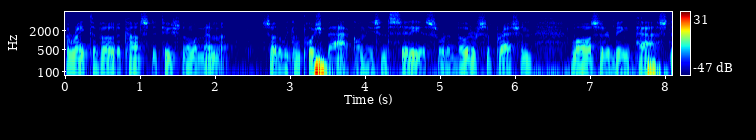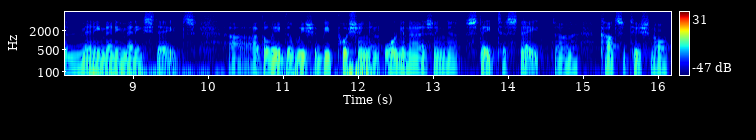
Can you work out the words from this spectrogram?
the right to vote a constitutional amendment so that we can push back on these insidious sort of voter suppression laws that are being passed in many, many, many states. Uh, I believe that we should be pushing and organizing uh, state to state on a constitutional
